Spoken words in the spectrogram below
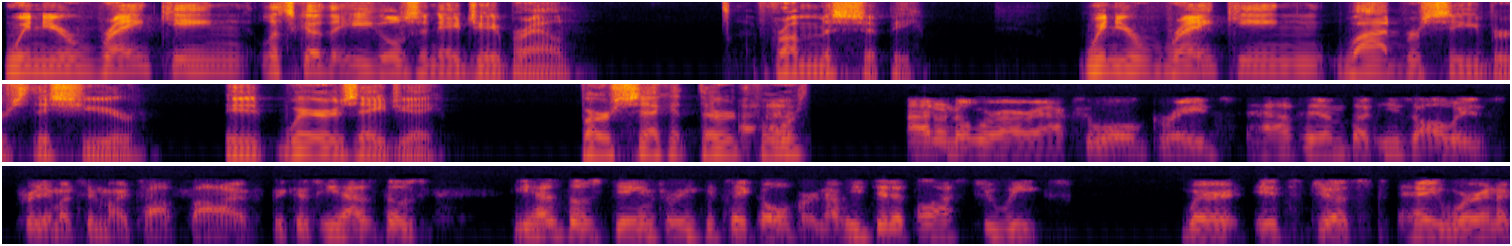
When you're ranking, let's go to the Eagles and AJ Brown from Mississippi. When you're ranking wide receivers this year, where is AJ? First, second, third, fourth? I don't know where our actual grades have him, but he's always pretty much in my top five because he has those he has those games where he could take over. Now he did it the last two weeks, where it's just, hey, we're in a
